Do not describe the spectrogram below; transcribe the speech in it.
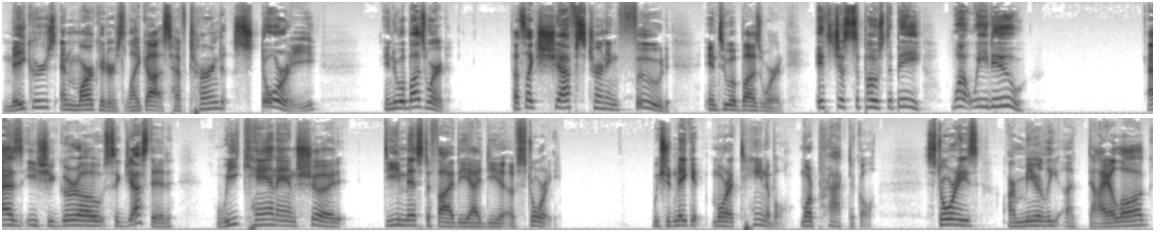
Makers and marketers like us have turned story into a buzzword. That's like chefs turning food into a buzzword. It's just supposed to be what we do. As Ishiguro suggested, we can and should demystify the idea of story. We should make it more attainable, more practical. Stories are merely a dialogue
